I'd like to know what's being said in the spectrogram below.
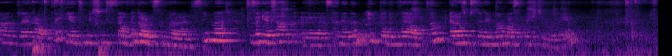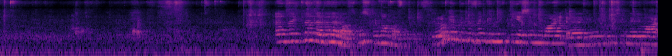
ben Zehra Okur, Yönetim Bilişim Sistemleri 4. sınıf öğrencisiyim ve size geçen e, senenin ilk döneminde yaptığım Erasmus deneyimden bahsetmek için buradayım. Öncelikle neden Erasmus? Bundan bahsetmek istiyorum. Hepimizin günlük bir yaşamı var, e, günlük rutinleri var,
